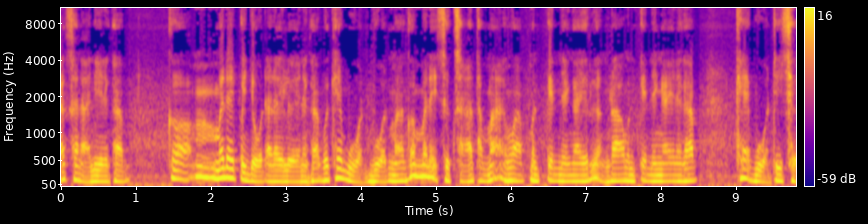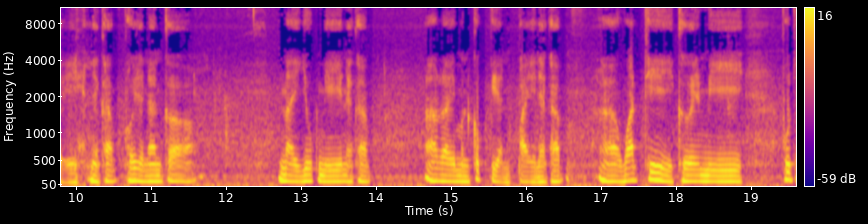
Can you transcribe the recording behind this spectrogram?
ลักษณะนี้นะครับ ก็ไม่ได้ประโยชน์อะไรเลยนะครับก็แค่บวชบวชมาก็ไม่ได้ศึกษาธรรมะว่ามันเป็นยังไงเรื่องราวมันเป็นยังไงนะครับ แค่บวชเฉยนะครับ เพราะฉะนั้นก็ในยุคนี้นะครับ อะไรมันก็เปลี่ยนไปนะครับ วัดที่เคยมีพุทธ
